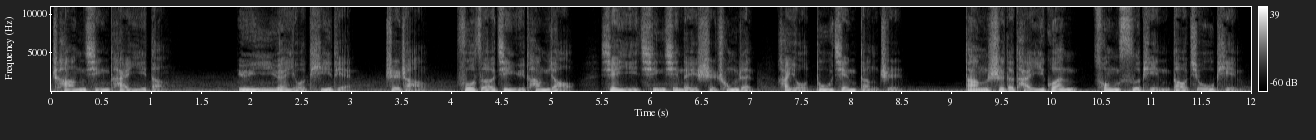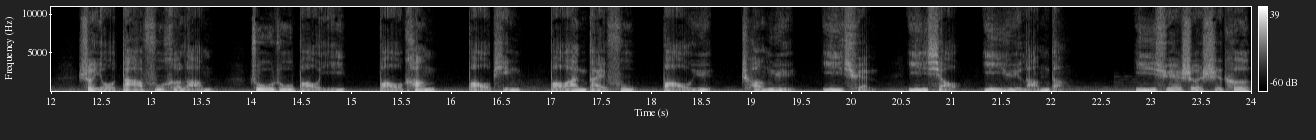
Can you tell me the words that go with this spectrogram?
常行太医等。御医院有提点、执掌，负责禁欲汤药，现以亲信内侍充任，还有督监等职。当时的太医官从四品到九品，设有大夫和郎，诸如保仪、保康、保平、保安大夫、保玉、承玉、医犬、医校、医御郎等。医学设十科，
